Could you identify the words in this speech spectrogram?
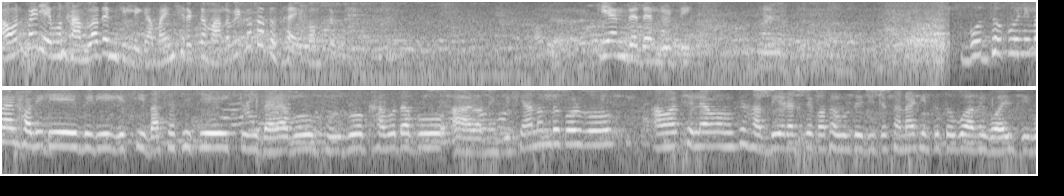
খাওয়ান পাইলে এমন হামলা দেন কি লিগা? মানুষের একটা মানবিকতা তো থাকে কমসে কম। কি আনরে দেন রুটি? বুদ্ধ পূর্ণিমার হলিডে বেরিয়ে গেছি। বাসা থেকে একটু বেড়াবো, ঘুরবো খাব দাবো আর অনেক বেশি আনন্দ করব। আমার ছেলে আমার মুখে হাত দিয়ে রাখতে কথা বলতে দিতেছে না, কিন্তু তবু আমি ভয়েস দিব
